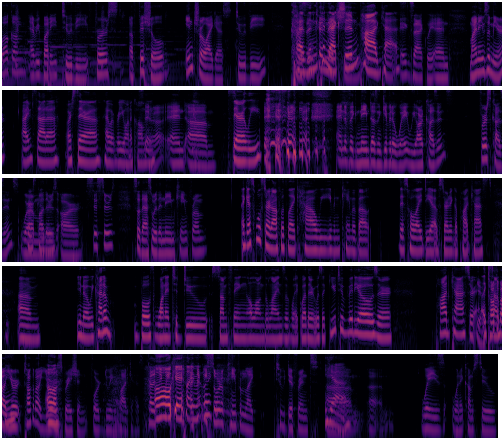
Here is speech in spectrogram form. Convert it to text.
welcome everybody to the first official intro, I guess, to the Cousin, Connection. podcast. Exactly. And my name's Amir. I'm Sarah or Sarah, however you want to call me. Sarah. And um Sarah Lee. and if the name doesn't give it away, we are cousins. First cousins, where First our mothers cousins. are sisters. So that's where the name came from. I guess we'll start off with like how we even came about this whole idea of starting a podcast. Um, you know, we kind of both wanted to do something along the lines of like whether it was like YouTube videos or podcasts or Yeah, like talk about your talk about your Oh. inspiration for doing a podcast. 'Cause I think Oh, we- okay. I I think meant we like sort of came from like two different Yeah. um, um, ways when it comes to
